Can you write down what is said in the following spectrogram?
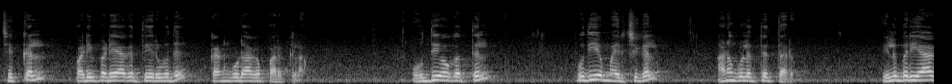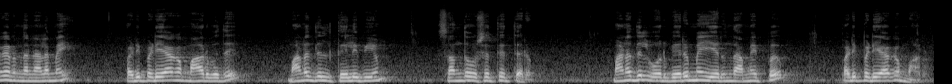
சிக்கல் படிப்படியாக தீர்வது கண்கூடாக பார்க்கலாம். உத்தியோகத்தில் புதிய முயற்சிகள் அனுகூலத்தை தரும். இழுபறியாக இருந்த நிலைமை படிப்படியாக மாறுவது மனதில் தெளிவையும் சந்தோஷத்தை தரும். மனதில் ஒரு வெறுமை இருந்த அமைப்பு படிப்படியாக மாறும்.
